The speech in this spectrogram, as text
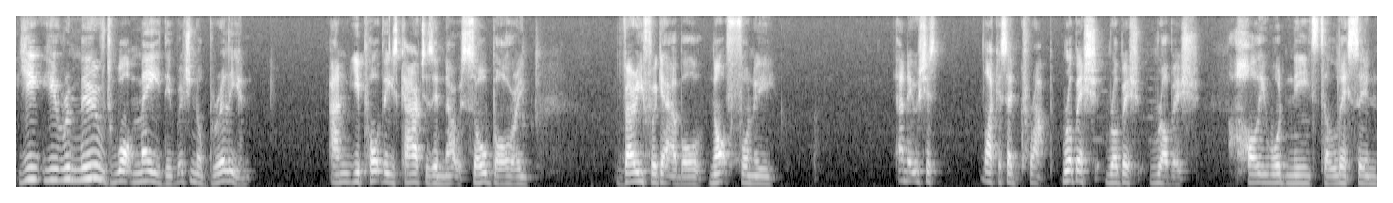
You, you removed what made the original brilliant. And you put these characters in that were so boring, very forgettable, not funny, and it was just, like I said, crap. Rubbish, rubbish, rubbish. Hollywood needs to listen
